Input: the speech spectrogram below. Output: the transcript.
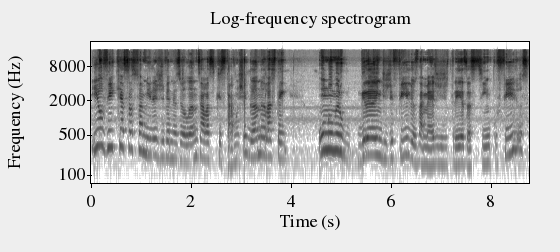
E eu vi que essas famílias de venezuelanos, elas que estavam chegando, elas têm um número grande de filhos, na média de 3 a 5 filhos,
